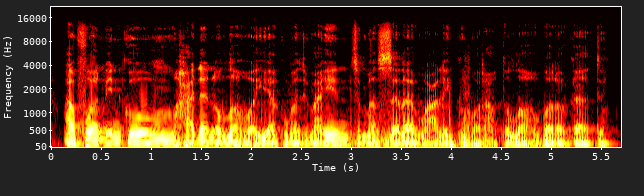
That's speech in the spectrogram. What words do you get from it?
Afwan minkum hadanallahu wa iyyakum ajmain. Assalamualaikum warahmatullahi wabarakatuh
